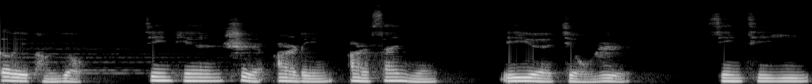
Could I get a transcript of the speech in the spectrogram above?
各位朋友，今天是二零二三年一月九日，星期一。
